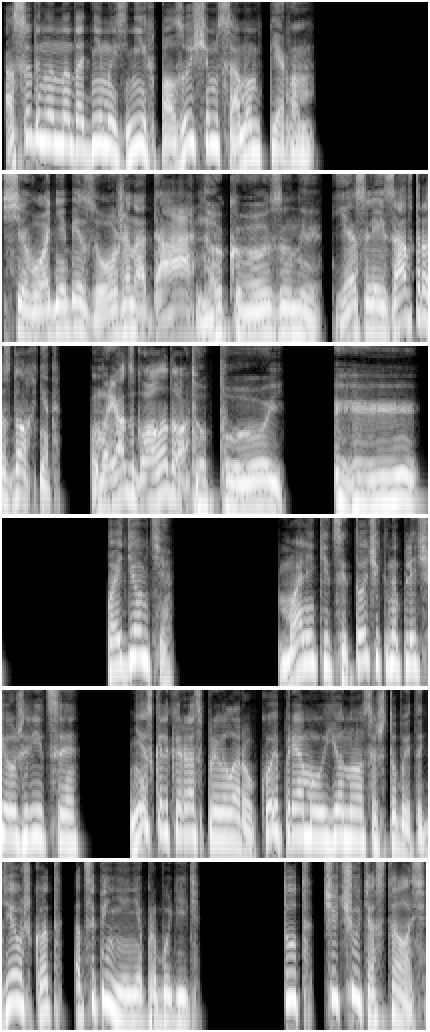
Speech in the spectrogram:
Особенно над одним из них, ползущим самым первым. «Сегодня без ужина, да. Наказаны. Если и завтра сдохнет, умрет с голоду». Тупой. «Пойдемте». Маленький цветочек на плече у жрицы несколько раз провела рукой прямо у ее носа, чтобы эту девушку от оцепенения пробудить. «Тут чуть-чуть осталось»,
